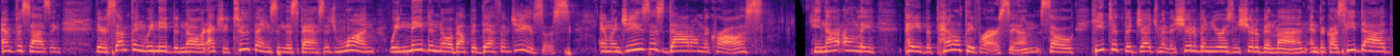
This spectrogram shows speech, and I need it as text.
emphasizing there's something we need to know. And actually, two things in this passage. One, we need to know about the death of Jesus. And when Jesus died on the cross, he not only paid the penalty for our sin, so he took the judgment that should have been yours and should have been mine. And because he died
